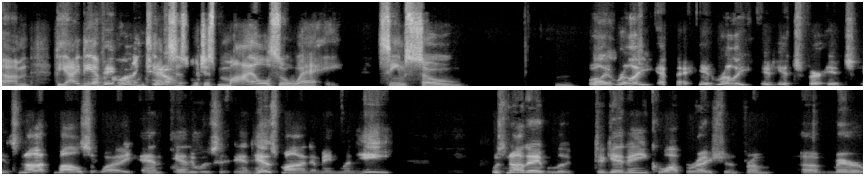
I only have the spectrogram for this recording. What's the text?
Um, the idea well, of Irving, Texas, know, which is miles away, seems so well, it really, it really, it, it's very, it's it's not miles away, and and it was in his mind. I mean, when he was not able to, to get any cooperation from uh, Mayor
